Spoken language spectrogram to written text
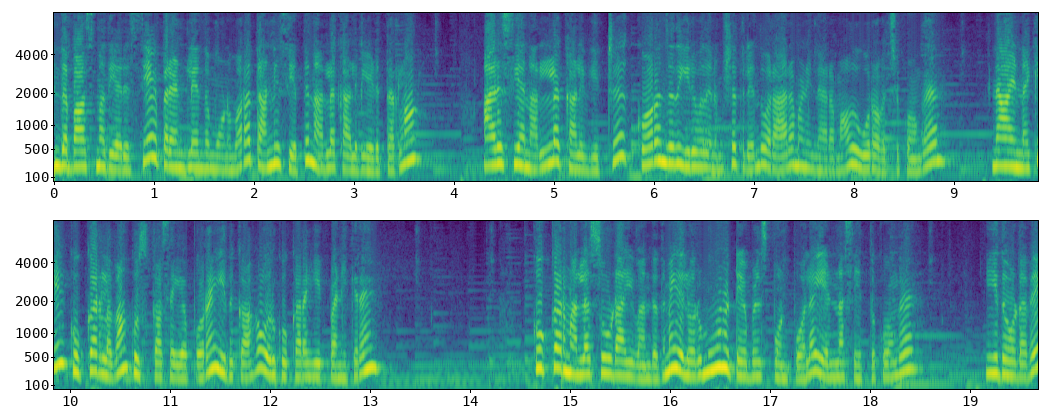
இந்த பாஸ்மதி அரிசியை இப்ப ரெண்டுல இருந்து மூணு முறை தண்ணி சேர்த்து நல்லா கழுவி எடுத்துடலாம். அரிசியை நல்லா கழுவிட்டு குறைஞ்சது இருபது நிமிஷத்துல இருந்து ஒரு அரை மணி நேரமாவது ஊற வச்சுக்கோங்க. நான் இன்னைக்கு குக்கர்ல தான் குஸ்கா செய்ய போறேன். இதுக்காக ஒரு குக்கரை ஹீட் பண்ணிக்கிறேன். குக்கர் நல்லா சூடாகி வந்ததுமே இதில் ஒரு மூணு டேபிள் ஸ்பூன் போல எண்ணெய் சேர்த்துக்கோங்க. இதோடவே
